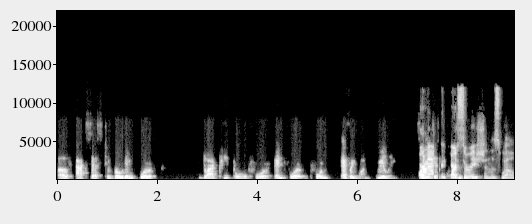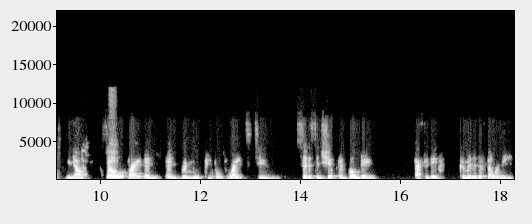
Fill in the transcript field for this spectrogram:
of access to voting for black people for and for for everyone really. Or mass incarceration as well. You know So right, and and remove people's rights to citizenship and voting after they've committed a felony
